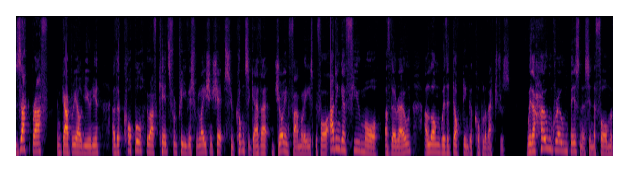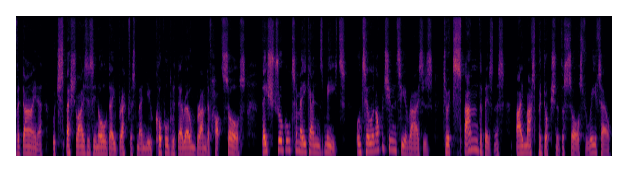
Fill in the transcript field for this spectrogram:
Zach Braff and Gabrielle Union are the couple who have kids from previous relationships who come together, join families before adding a few more of their own, along with adopting a couple of extras. With a homegrown business in the form of a diner, which specialises in all day breakfast menu coupled with their own brand of hot sauce, they struggle to make ends meet until an opportunity arises to expand the business by mass production of the sauce for retail.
